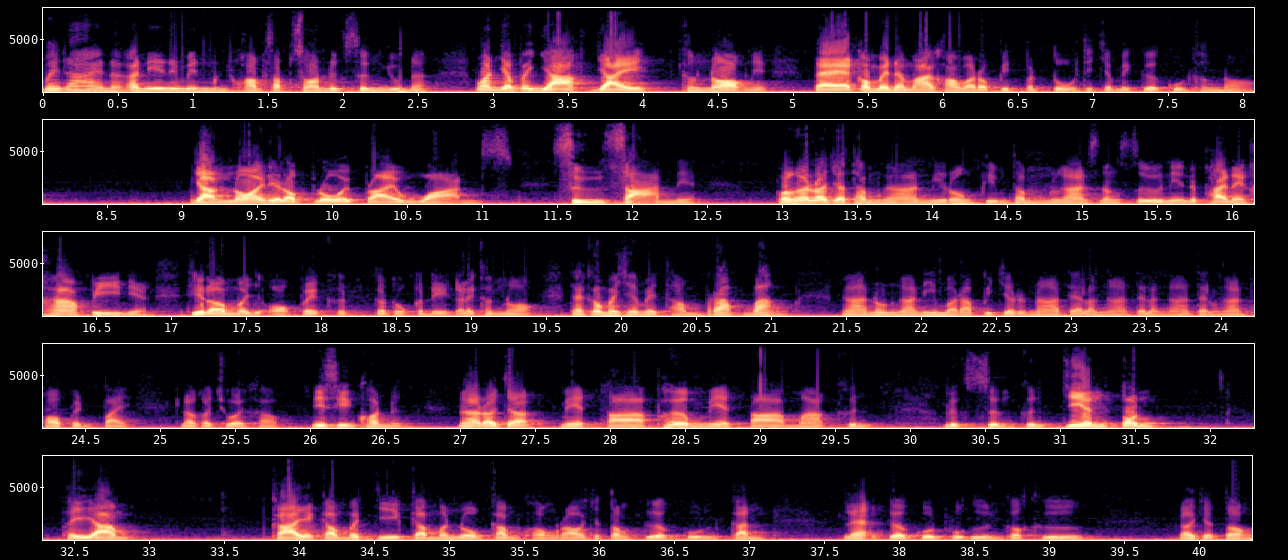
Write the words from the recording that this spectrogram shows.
ไม่ได้นะ อันนี้นี่มันความซับซ้อนลึกซึ้งอยู่นะวันอย่าไปอยากใหญ่ข้างนอกเนี่ย แต่ก็ไม่ได้หมายความว่าเราปิดประตูที่จะไม่เกื้อกูลข้างนอก อย่างน้อยเนี่ยเราโปรยปลายหวานสื่อสารเนี่ยเพราะงั้นเราจะทำงานมีโรงพิมพ์ทำงานหนังสือเนี่ยภายในห้าปีเนี่ยที่เราไม่ออกไปกระโดกกระเดกอะไรข้างนอก แต่ก็ไม่ใช่ไม่ทำรับบ้าง งานนู้นงานนี้มารับพิจารณาแต่ละงานแต่ละงานแต่ละงานพอเป็นไปเราก็ช่วยเขานี่สิ่ข้อหนึ่ง นะเราจะเมตตาเพิ่มเมตตามากขึ้น ลึกซึ้งขึ้นเจียนตน พยายามกายกรรมวจีกรรมมโนกรรมของเราจะต้องเกื้อกูลกัน และเกื้อกูลผู้อื่นก็คือ เราจะต้อง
